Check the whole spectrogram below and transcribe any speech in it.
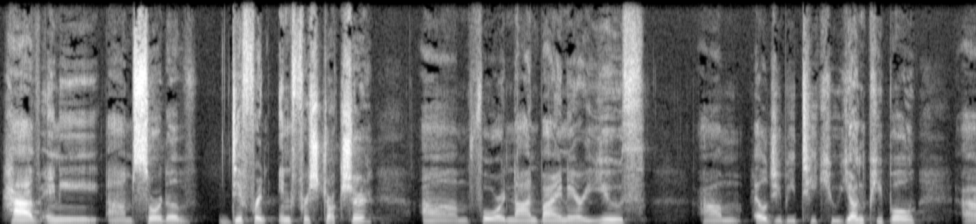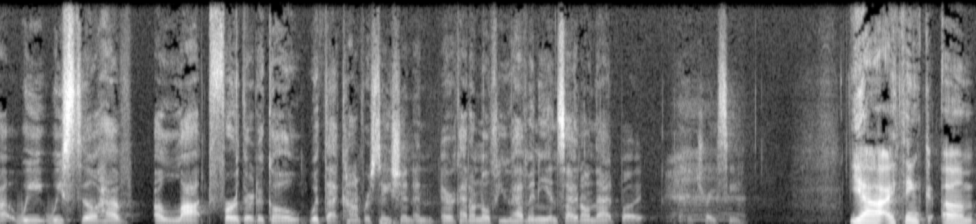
have any um, sort of different infrastructure um, for non binary youth, um, LGBTQ young people. Uh, we, we still have a lot further to go with that conversation. And Eric, I don't know if you have any insight on that, but Tracy. Yeah, I think um,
